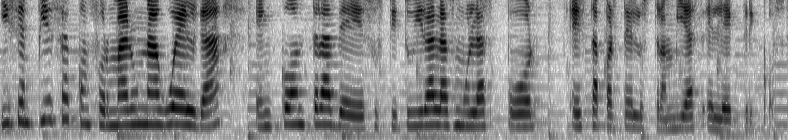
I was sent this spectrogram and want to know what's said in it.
y se empieza a conformar una huelga en contra de sustituir a las mulas por esta parte de los tranvías eléctricos.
